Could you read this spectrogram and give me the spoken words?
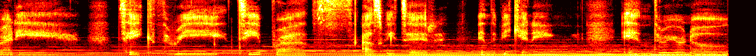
Ready, take three deep breaths as we did in the beginning. In through your nose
